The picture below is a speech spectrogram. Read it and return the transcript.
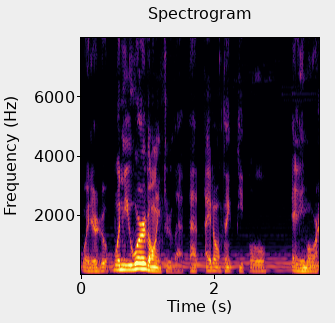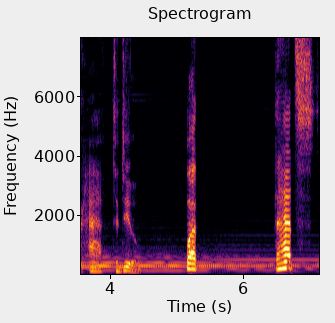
when you're when you were going through that. That I don't think people anymore have to do. But that's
